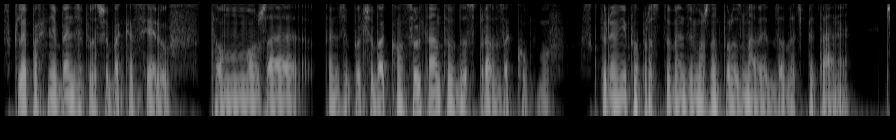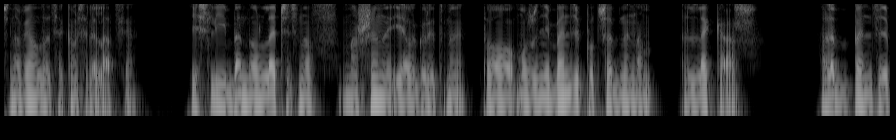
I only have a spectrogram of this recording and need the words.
w sklepach nie będzie potrzeba kasjerów, to może będzie potrzeba konsultantów do spraw zakupów, z którymi po prostu będzie można porozmawiać, zadać pytanie, czy nawiązać jakąś relację. Jeśli będą leczyć nas maszyny i algorytmy, to może nie będzie potrzebny nam lekarz, ale będzie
